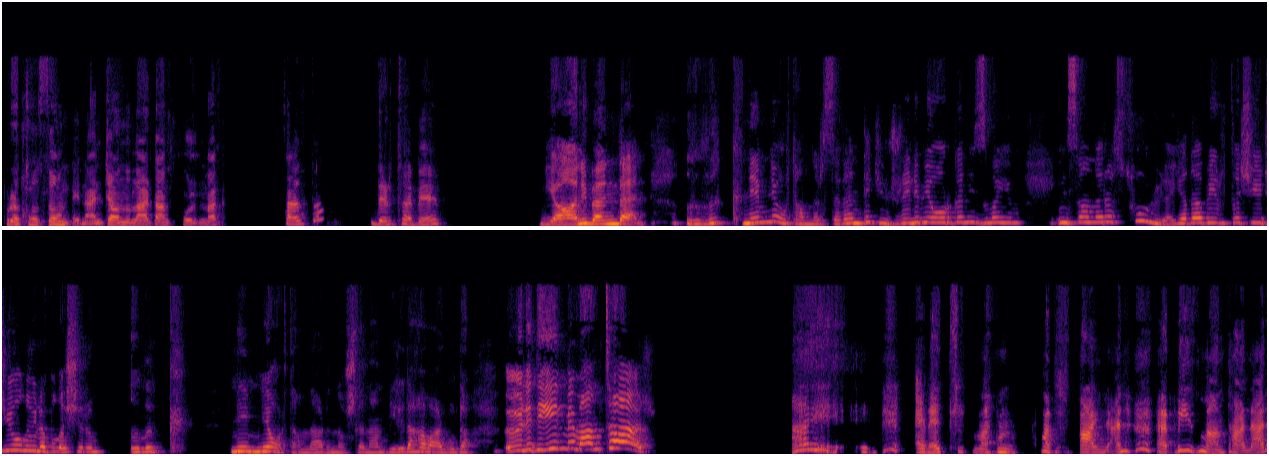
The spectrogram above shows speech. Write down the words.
protozon denen canlılardan korunmak fazladır tabii. Yani benden. Ilık, nemli ortamları seven tek hücreli bir organizmayım. İnsanlara suyla ya da bir taşıyıcı yoluyla bulaşırım. Ilık, nemli ortamlardan hoşlanan biri daha var burada. Öyle değil mi mantar? Ay, evet, aynen. Biz mantarlar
